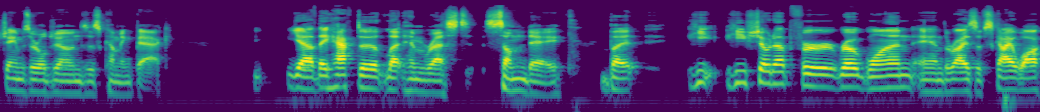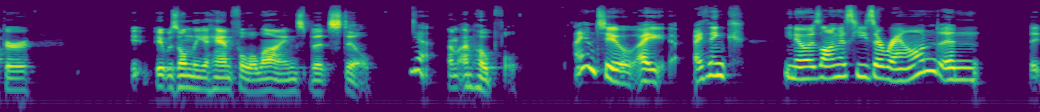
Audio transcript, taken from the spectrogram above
James Earl Jones is coming back. Yeah, they have to let him rest someday, but he he showed up for Rogue One and The Rise of Skywalker. It, it was only a handful of lines, but still. Yeah. I'm I'm hopeful. I am too. I I think you know as long as he's around and eh,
